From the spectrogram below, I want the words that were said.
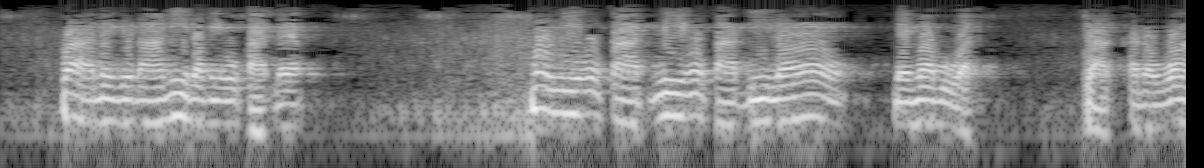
ๆว่าในเวลานี้เรามีโอกาสแล้วเมื่อมีโอกาสมีโอกาสดีแล้วได้มาบวช จากคารวะ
